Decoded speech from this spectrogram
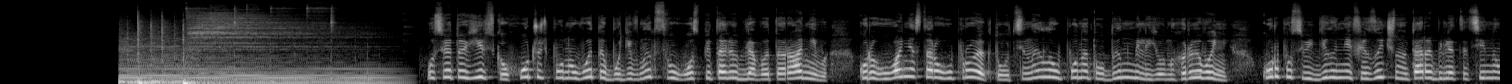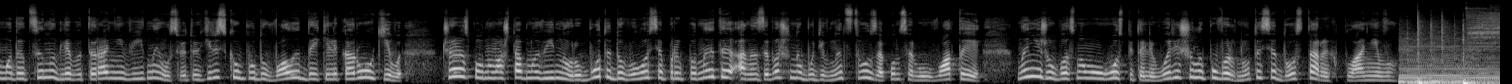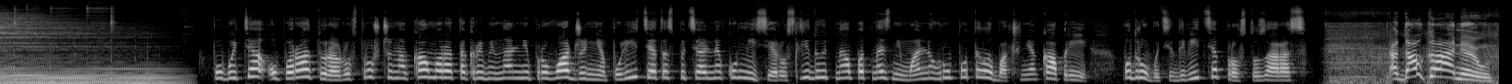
У Святогірську хочуть поновити будівництво госпіталю для ветеранів. Коригування старого проекту оцінили у понад 1 мільйон гривень. Корпус відділення фізичної та реабілітаційної медицини для ветеранів війни у Святогірську будували декілька років. Через повномасштабну війну роботи довелося припинити, а незавершене будівництво законсервувати. Нині ж в обласному госпіталі вирішили повернутися до старих планів. Побиття оператора, розтрощена камера та кримінальні провадження. Поліція та спеціальна комісія розслідують напад на знімальну групу телебачення Капрії. Подробиці дивіться просто зараз. Отдал камеру.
